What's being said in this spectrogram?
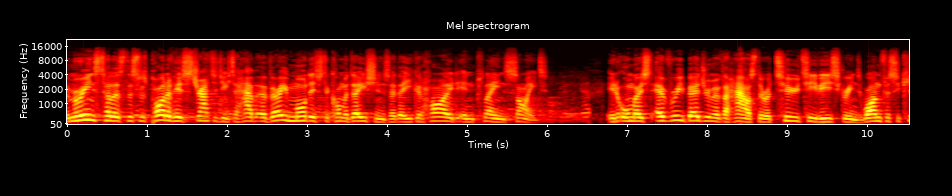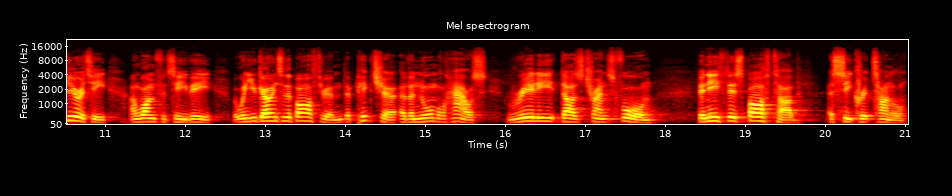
The Marines tell us this was part of his strategy to have a very modest accommodation so that he could hide in plain sight. In almost every bedroom of the house, there are two TV screens, one for security and one for TV. But when you go into the bathroom, the picture of a normal house really does transform. Beneath this bathtub, a secret tunnel.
